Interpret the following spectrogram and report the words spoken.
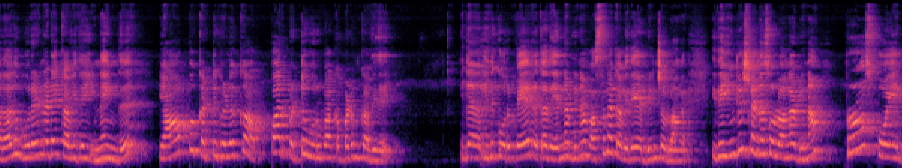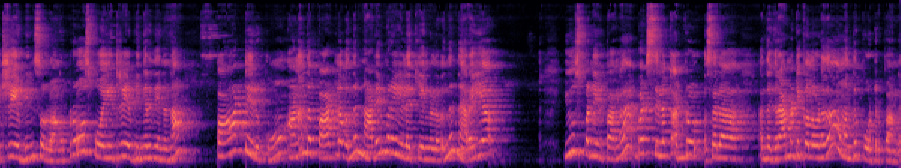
அதாவது உரைநடை கவிதை இணைந்து யாப்பு கட்டுகளுக்கு அப்பாற்பட்டு உருவாக்கப்படும் கவிதை. இதை இதுக்கு ஒரு பேர் இருக்குது அது என்ன அப்படின்னா வசன கவிதை அப்படின்னு சொல்லுவாங்க. இது இங்கிலீஷில் என்ன சொல்லுவாங்க அப்படின்னா ப்ரோஸ் போயிட்ரி அப்படின்னு சொல்லுவாங்க. ப்ரோஸ் போயிட்ரி அப்படிங்கிறது என்னென்னா பாட்டு இருக்கும். ஆனால் அந்த பாட்டில் வந்து நடைமுறை இலக்கியங்களை வந்து நிறையா யூஸ் பண்ணியிருப்பாங்க. பட் சில கண்ட்ரோல் சில அந்த கிராமட்டிக்கலோடு தான் வந்து போட்டிருப்பாங்க.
